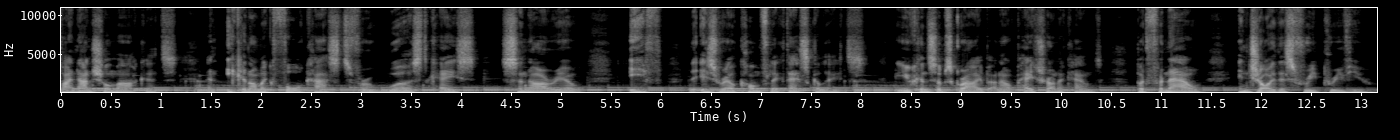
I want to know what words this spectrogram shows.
financial markets, and economic forecasts for a worst case scenario if the Israel conflict escalates. You can subscribe on our Patreon account, but for now, enjoy this free preview.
